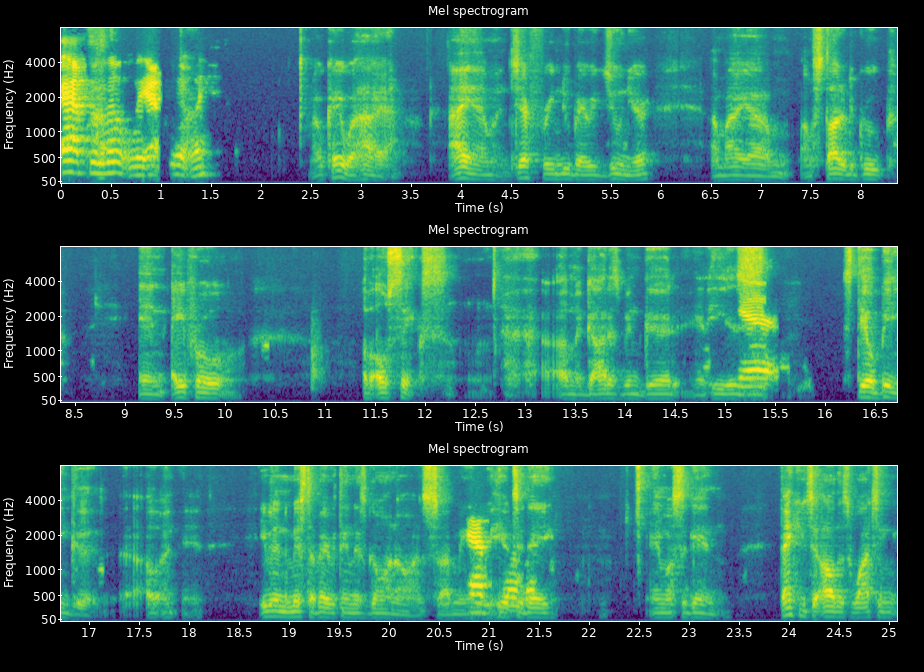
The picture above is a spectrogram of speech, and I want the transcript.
Absolutely, absolutely. Okay, well, hi. I am Jeffery Newberry Jr. Um, I um, I started the group in April of 06. Uh, um, God has been good, and He is yeah. still being good, uh, and, and even in the midst of everything that's going on. So I mean, Absolutely. we're here today, and once again, thank you to all that's watching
